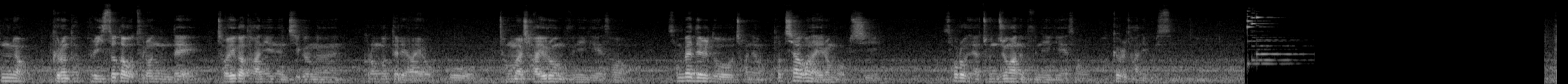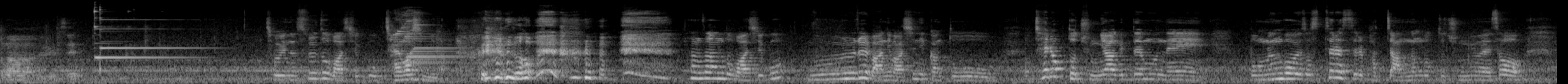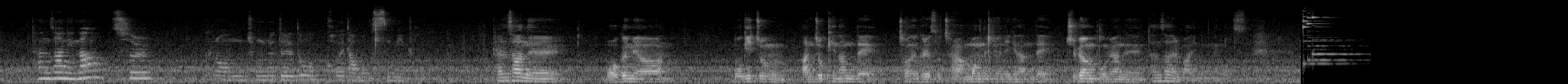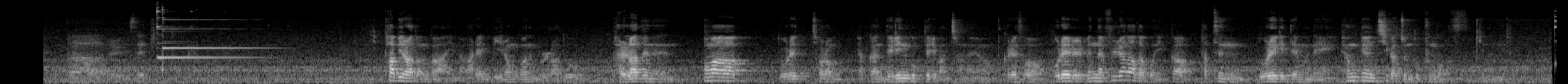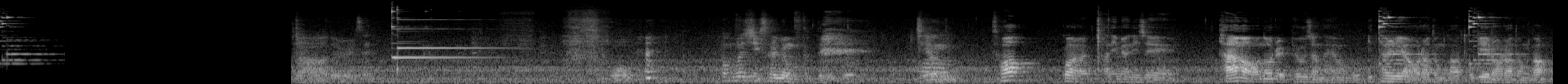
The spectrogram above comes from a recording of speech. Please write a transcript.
폭력 그런 다들이 있었다고 들었는데 저희가 다니는 지금은 그런 것들이 아예 없고 정말 자유로운 분위기에서 선배들도 전혀 터치하거나 이런 거 없이 서로 그냥 존중하는 분위기에서 학교를 다니고 있습니다. 하나, 둘, 셋. 저희는 술도 마시고 잘 마십니다. 그래서 탄산도 마시고 물을 많이 마시니까 또 체력도 중요하기 때문에 먹는 거에서 스트레스를 받지 않는 것도 중요해서 탄산이나 술 그런 종류들도 거의 다 먹습니다. 탄산을 먹으면 목이 좀 안 좋긴 한데 저는 그래서 잘 안 먹는 편이긴 한데 주변 보면은 탄산을 많이 먹는 것 같습니다. 하나, 둘, 셋. 힙합이라던가 아니면 R&B 이런 거는 몰라도 발라드는 성악 노래처럼 약간 느린 곡들이 많잖아요. 그래서 노래를 맨날 훈련하다 보니까 같은 노래이기 때문에 평균치가 좀 높은 것 같긴 합니다. 하나, 둘, 셋. 오. 한 분씩 설명 부탁드릴게요. 재현도. 성악과 다니면 이제 다양한 언어를 배우잖아요. 뭐 이탈리아어라던가 독일어라던가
